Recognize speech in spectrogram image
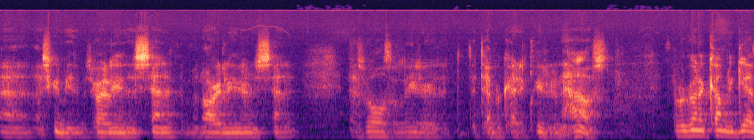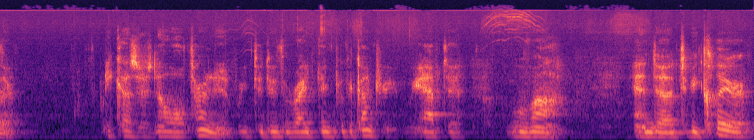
uh, excuse me, the Majority Leader in the Senate, the Minority Leader in the Senate, as well as the leader, the, the Democratic Leader in the House, that we're going to come together because there's no alternative we, to do the right thing for the country. We have to move on. And uh, to be clear,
